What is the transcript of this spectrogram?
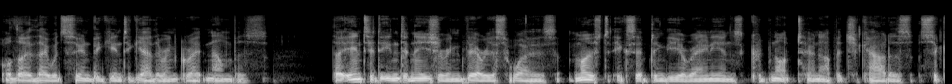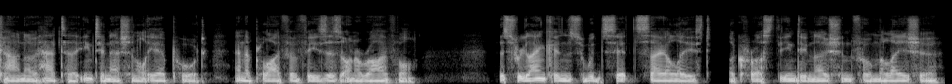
although they would soon begin to gather in great numbers. They entered Indonesia in various ways. Most, excepting the Iranians, could not turn up at Jakarta's Soekarno Hatta International Airport and apply for visas on arrival. The Sri Lankans would set sail east across the Indian Ocean for Malaysia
